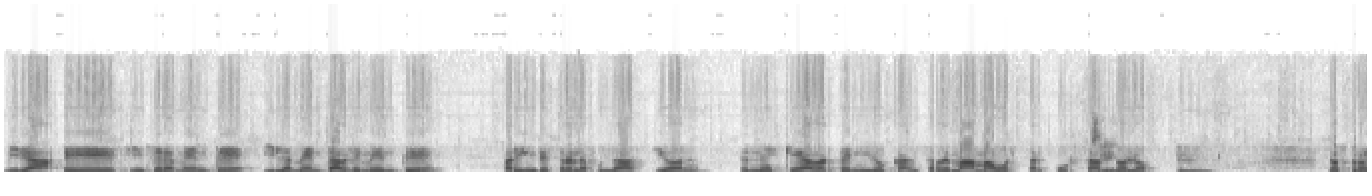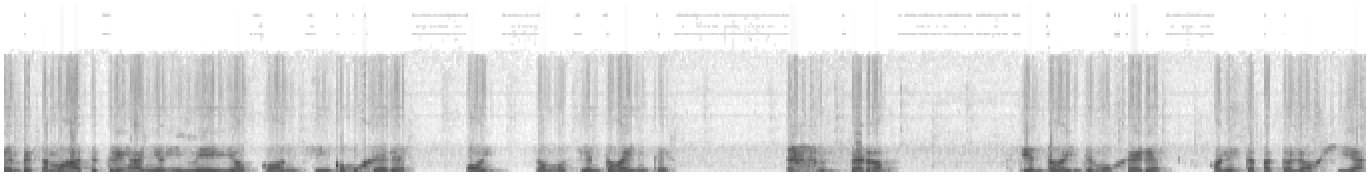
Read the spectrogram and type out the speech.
Mira, sinceramente y lamentablemente, para ingresar a la fundación tenés que haber tenido cáncer de mama o estar cursándolo. Nosotros empezamos hace tres años y medio con cinco mujeres, hoy somos 120, perdón, 120 mujeres con esta patología.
